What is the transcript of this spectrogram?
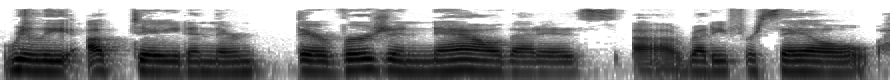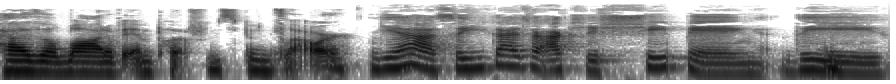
really update and their their version now that is uh, ready for sale has a lot of input from Spoonflower. Yeah, so you guys are actually shaping the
